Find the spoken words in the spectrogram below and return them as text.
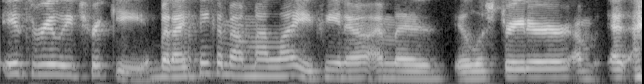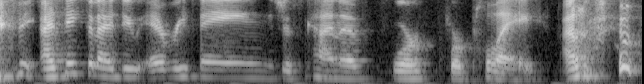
it's really tricky but i think about my life you know i'm an illustrator I'm, i think i think that i do everything just kind of for for play. I don't do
